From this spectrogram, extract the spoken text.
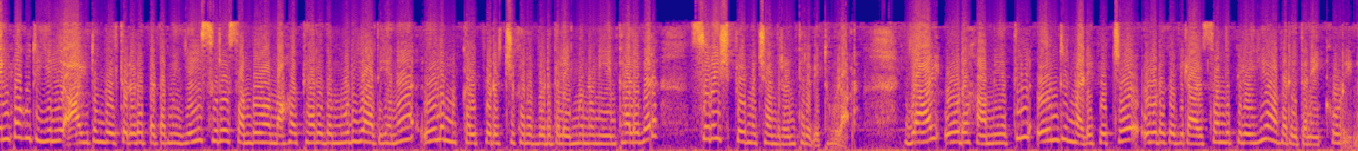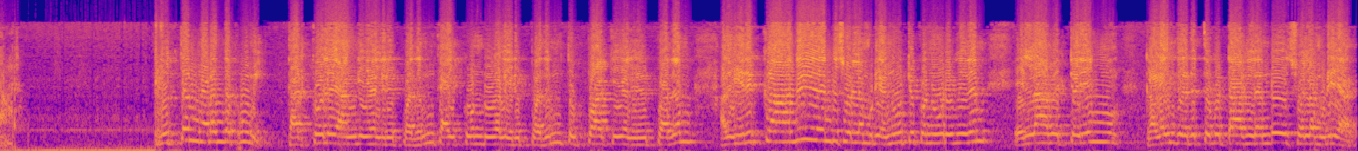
தென்பகுதியில் ஆயுதங்கள் திருடப்பட்டமையை சிறு சம்பவமாக கருத முடியாது என ஈழமக்கள் புரட்சிகர விடுதலை முன்னணியின் தலைவர் சுரேஷ் பிரேமச்சந்திரன் தெரிவித்துள்ளார். யாழ் ஊடக அமையத்தில் இன்று நடைபெற்ற ஊடகவியலாளர் சந்திப்பிலேயே அவர் இதனை கூறினார். யுத்தம் நடந்த பூமி தற்கொலை அங்கிகள் இருப்பதும் கைக்குண்டுகள் இருப்பதும் துப்பாக்கிகள் இருப்பதும் அது இருக்காது என்று சொல்ல முடியாது. நூற்றுக்கு நூறு வீதம் எல்லாவற்றையும் கலைந்து எடுத்து விட்டார்கள் என்று சொல்ல முடியாது.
